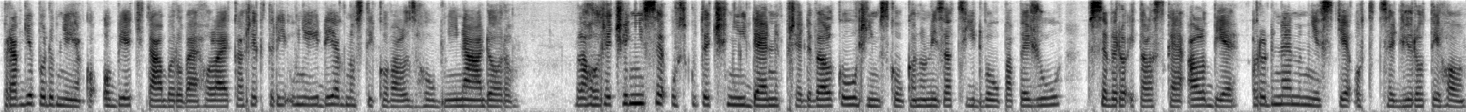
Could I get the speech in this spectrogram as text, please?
pravděpodobně jako oběť táborového lékaře, který u něj diagnostikoval zhoubný nádor. Blahořečení se uskuteční den před velkou římskou kanonizací dvou papežů v severoitalské Albě, rodném městě otce Girotyho.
